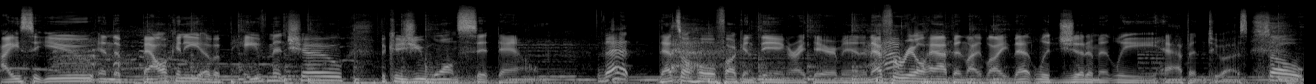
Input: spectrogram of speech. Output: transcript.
ice at you in the balcony of a pavement show because you won't sit down. That That's a whole fucking thing right there, man. And that for real happened. Like like that legitimately happened to us. so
